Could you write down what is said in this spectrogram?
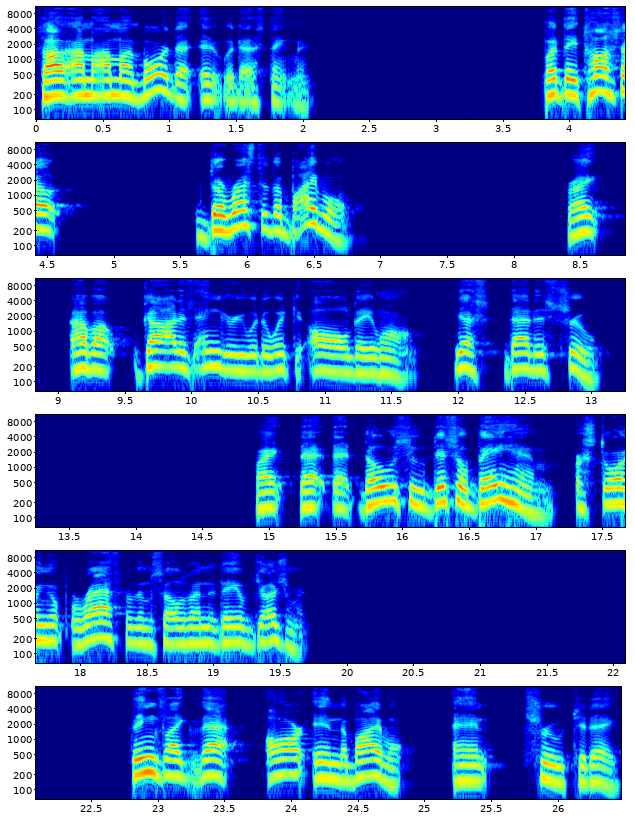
So I, I'm I'm on board that with that statement. But they toss out the rest of the Bible. Right? How about God is angry with the wicked all day long? Yes, that is true. Right? That that those who disobey him are storing up wrath for themselves on the day of judgment. Things like that are in the Bible and true today.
